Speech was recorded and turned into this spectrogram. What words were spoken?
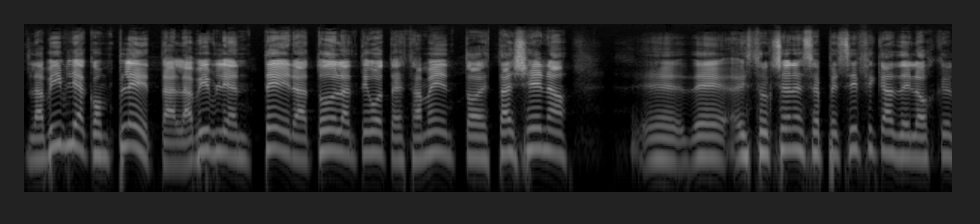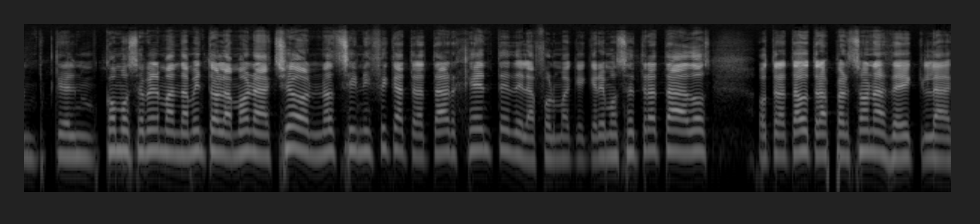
La Biblia completa, la Biblia entera, todo el Antiguo Testamento está llena eh, de instrucciones específicas de los que, cómo se ve el mandamiento de la en acción. No significa tratar gente de la forma que queremos ser tratados o tratar a otras personas de la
